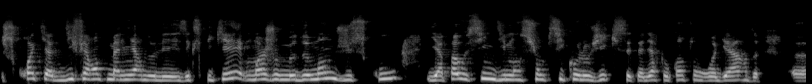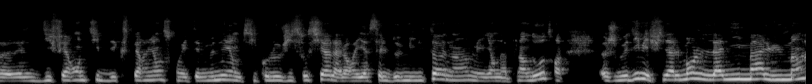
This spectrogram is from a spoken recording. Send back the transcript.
Je crois qu'il y a différentes manières de les expliquer. Moi, je me demande jusqu'où il n'y a pas aussi une dimension psychologique, c'est-à-dire que quand on regarde euh, différents types d'expériences qui ont été menées en psychologie sociale, alors il y a celle de Milton, hein, mais il y en a plein d'autres, euh, je me dis, mais finalement, l'animal humain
